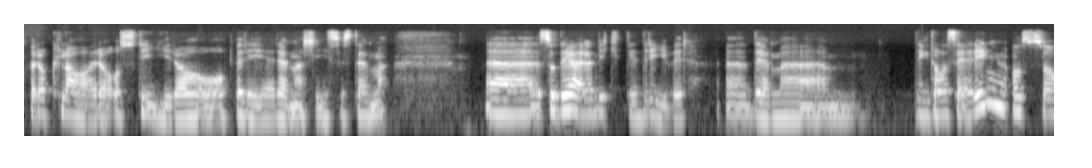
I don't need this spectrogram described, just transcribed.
for å klare å styre og operere energisystemet. Eh, så det er en viktig driver, eh, det med digitalisering. Og så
